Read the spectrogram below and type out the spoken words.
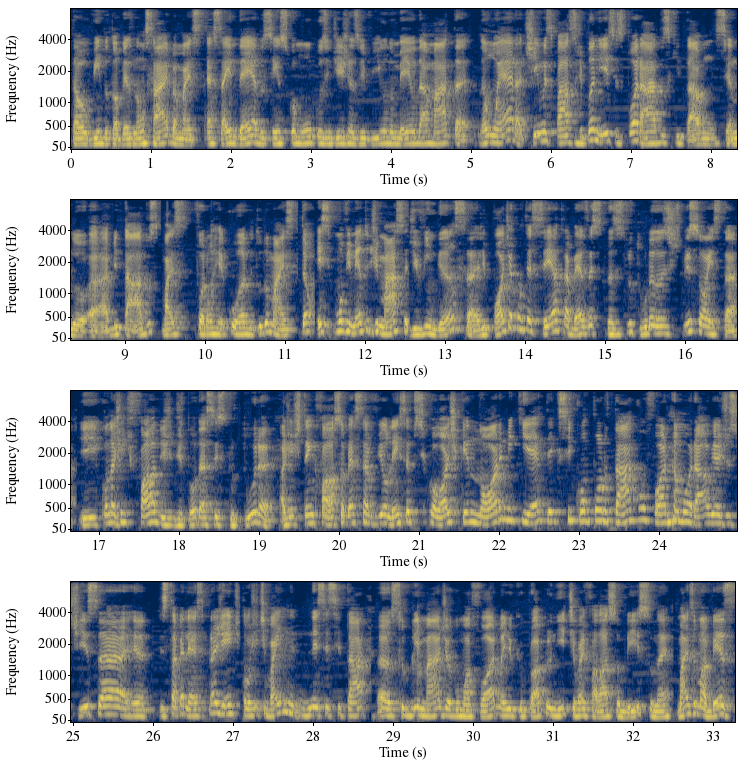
está ouvindo talvez não saiba, mas essa ideia do senso comum que os indígenas viviam no meio da mata não era. Tinham espaços de planície explorados que estavam sendo uh, habitados, mas foram recuando e tudo mais. Então, esse movimento de massa, de vingança, ele pode acontecer através das, das estruturas das instituições, tá? E quando a gente fala de, de, toda essa estrutura, a gente tem que falar sobre essa violência psicológica enorme que é ter que se comportar conforme a moral e a justiça uh, estabelece pra gente. Então, a gente vai necessitar uh, sublimar de alguma alguma forma, e o que o próprio Nietzsche vai falar sobre isso, né? Mais uma vez,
